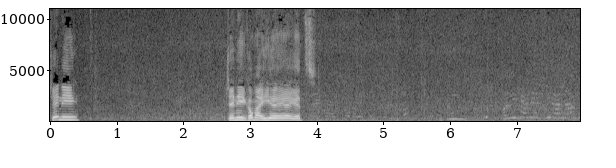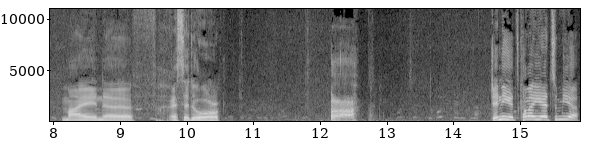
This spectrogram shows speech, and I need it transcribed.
Jenny! Jenny, komm mal hierher jetzt. Meine Fresse, du. Ah. Jenny, jetzt komm mal hier zu mir.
